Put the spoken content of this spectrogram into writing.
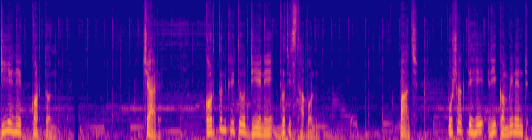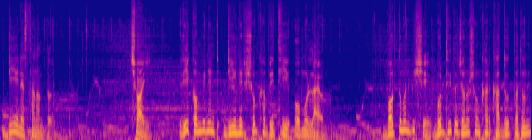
ডিএনএ কর্তন। চার, কর্তনকৃত ডিএনএ প্রতিস্থাপন। পাঁচ, পোশাক দেহে রিকম্বিনেন্ট ডিএনএ স্থানান্তর। ছয় রিকম্বিনেন্ট ডিএনএর সংখ্যা বৃদ্ধি ও মূল্যায়ন। বর্তমান বিশ্বে বর্ধিত জনসংখ্যার খাদ্য উৎপাদন,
